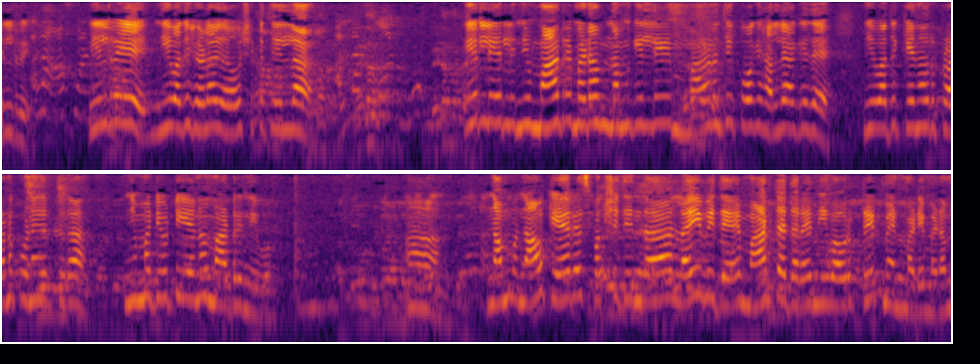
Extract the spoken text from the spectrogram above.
ಇಲ್ರಿ ಇಲ್ರಿ, ನೀವು ಅದು ಹೇಳೋ ಅವಶ್ಯಕತೆ ಇಲ್ಲ. ಇರ್ಲಿ ಇರ್ಲಿ, ನೀವು ಮಾಡ್ರಿ ಮೇಡಮ್ ನಮ್ಗೆ ಇಲ್ಲಿ ಹೋಗಿ ಹಲ್ಲೆ ಆಗಿದೆ. ನೀವು ಅದಕ್ಕೆ ಏನಾದ್ರು ಪ್ರಾಣ ಹೊಣೆ ಇರ್ತೀರಾ? ನಿಮ್ಮ ಡ್ಯೂಟಿ ಏನೋ ಮಾಡ್ರಿ ನೀವು. ನಮ್ಮ ನಾವು ಕೆ ಆರ್ ಎಸ್ ಪಕ್ಷದಿಂದ ಲೈವ್ ಇದೆ, ಮಾಡ್ತಾ ಇದ್ದಾರೆ. ನೀವು ಅವ್ರಿಗೆ ಟ್ರೀಟ್ಮೆಂಟ್ ಮಾಡಿ ಮೇಡಮ್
